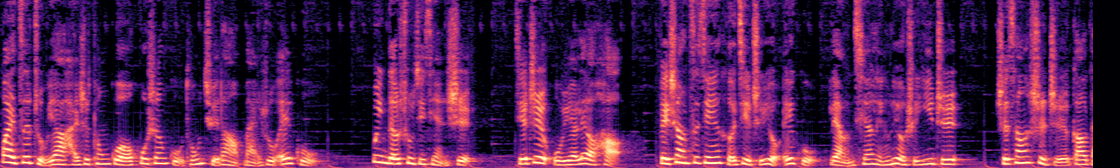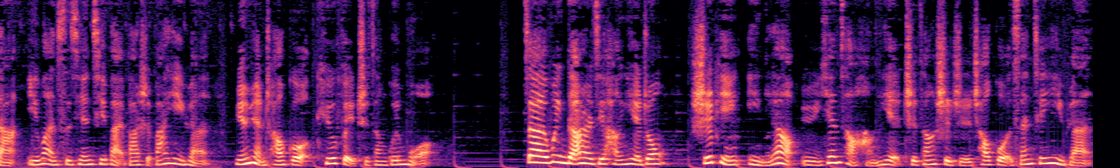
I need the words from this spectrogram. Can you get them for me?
外资主要还是通过沪深股通渠道买入 A 股。Wind 数据显示，截至五月六号，北上资金合计持有 A 股两千零六十一只。持仓市值高达一万四千七百八十八亿元，远远超过 q f i 持仓规模。在 Wind 二级行业中，食品饮料与烟草行业持仓市值超过三千亿元，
